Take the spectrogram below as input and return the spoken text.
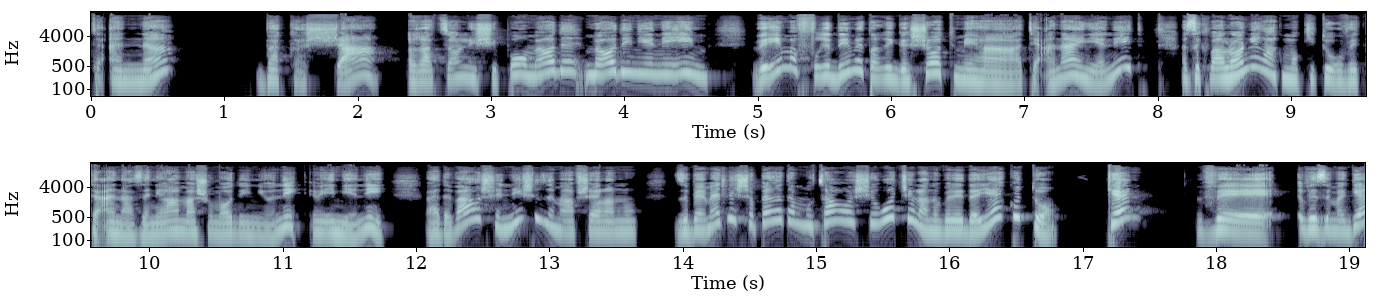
טענה בקשה, רצון לשיפור מאוד, מאוד ענייניים. ואם מפרידים את הרגשות מהטענה העניינית, אז זה כבר לא נראה כמו קיטור וטענה, זה נראה משהו מאוד ענייני. ענייני. והדבר השני שזה מאפשר לנו, זה באמת לשפר את המוצר או השירות שלנו ולדייק אותו, כן? ו, וזה מגיע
